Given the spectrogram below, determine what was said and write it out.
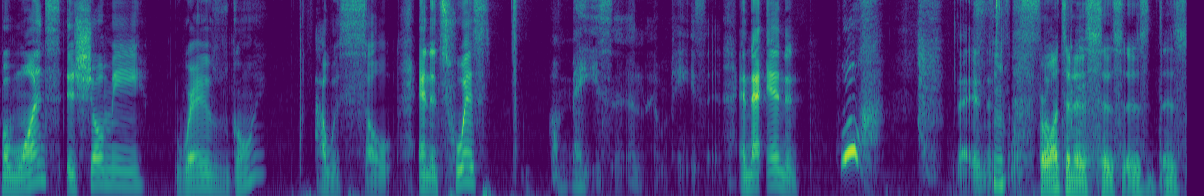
but once it showed me where it was going, I was sold. And the twist, amazing, amazing, and that ending, whoo, that ending. For so once in his his his his,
